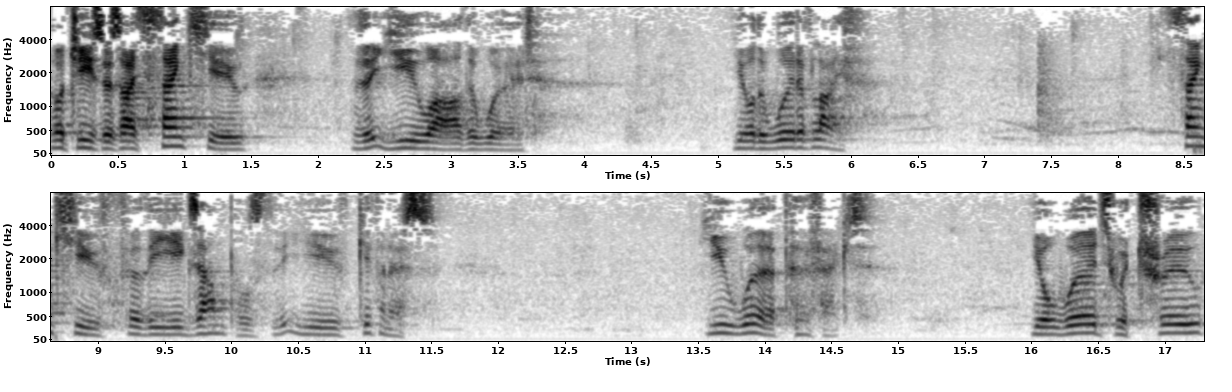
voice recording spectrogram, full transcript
Lord Jesus, I thank you that you are the Word. You're the Word of life. Thank you for the examples that you've given us. You were perfect. Your words were true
